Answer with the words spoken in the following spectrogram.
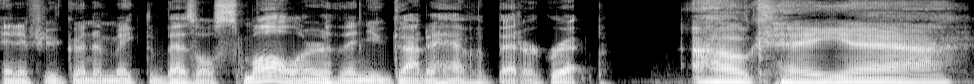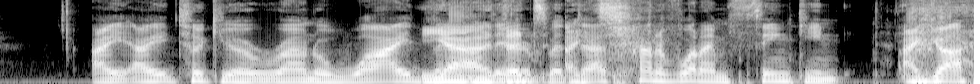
And if you're going to make the bezel smaller, then you got to have a better grip. Okay, yeah. I, I took you around a wide yeah, there, that's, but I, that's kind of what I'm thinking. I got.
